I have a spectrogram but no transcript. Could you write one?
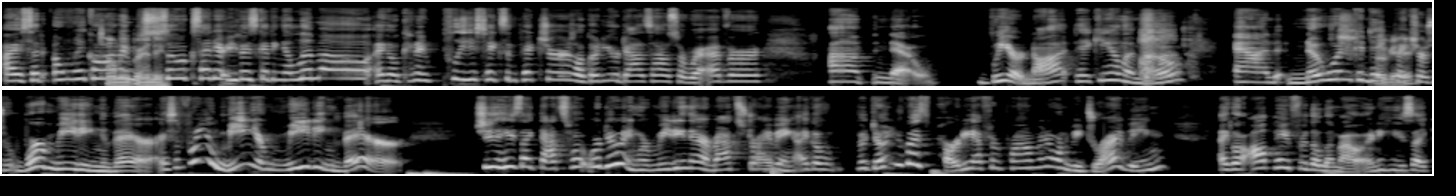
I said, Oh my God, me, I'm Brandi. so excited. Are you guys getting a limo? I go, Can I please take some pictures? I'll go to your dad's house or wherever. Um, no, we are not taking a limo. And no one can take Okay. pictures. We're meeting there. I said, What do you mean you're meeting there? She, he's like, That's what we're doing. We're meeting there. Matt's driving. I go, But don't you guys party after prom? I don't want to be driving. I go, I'll pay for the limo. And he's like,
